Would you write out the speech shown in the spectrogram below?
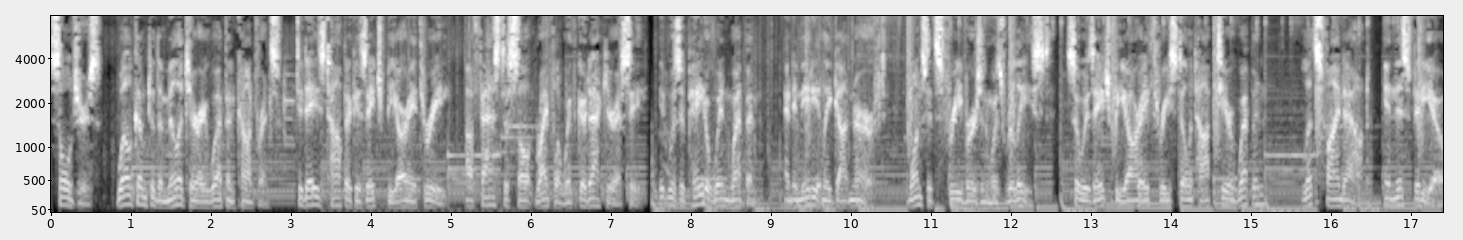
Soldiers, welcome to the Military Weapon Conference. Today's topic is HBR-A3, a fast assault rifle with good accuracy. It was a pay-to-win weapon, and immediately got nerfed, once its free version was released. So is HBR-A3 still a top-tier weapon? Let's find out. In this video,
